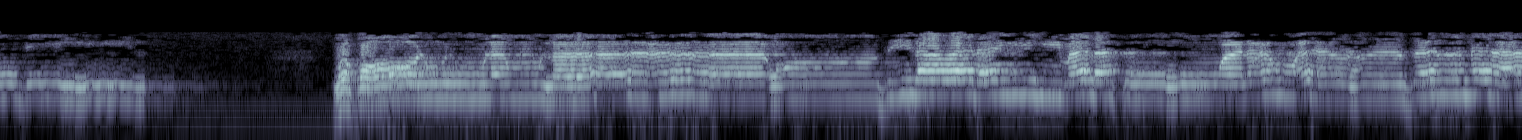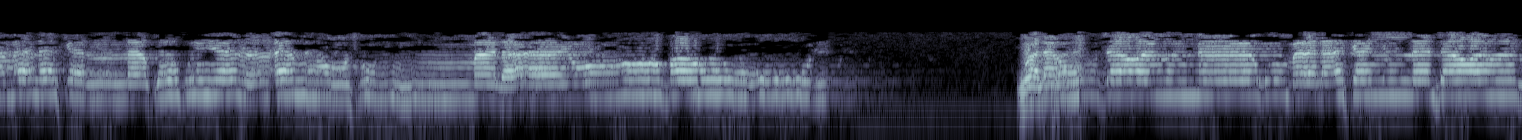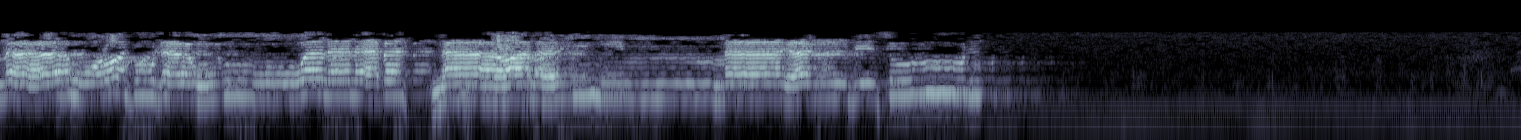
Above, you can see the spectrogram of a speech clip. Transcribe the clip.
مبين. وقالوا لولا ولو أنزلنا ملكا لقضي الأمر ثم لا ولو جعلناه ملكا لجعلناه رجلا وللبسنا عليهم ما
